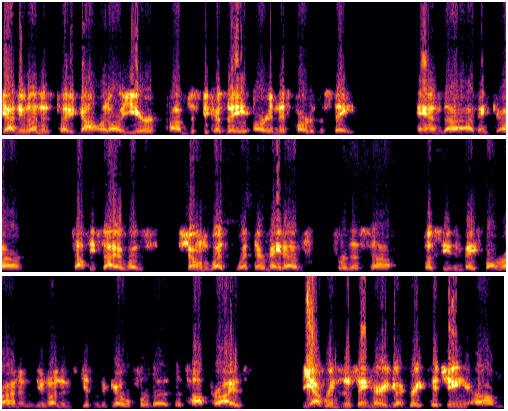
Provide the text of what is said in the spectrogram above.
yeah, New London's played a gauntlet all year um, just because they are in this part of the state, and uh, I think uh, Southeast Iowa's shown what what they're made of for this uh, postseason baseball run, and New London's getting to go for the the top prize yeah, Remsen St. Mary's got great pitching. Um,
